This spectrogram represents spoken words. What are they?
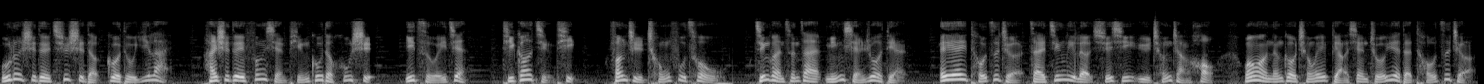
无论是对趋势的过度依赖，还是对风险评估的忽视，以此为鉴，提高警惕，防止重复错误。尽管存在明显弱点，AA 投资者在经历了学习与成长后，往往能够成为表现卓越的投资者。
